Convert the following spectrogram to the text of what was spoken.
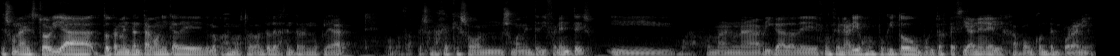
es una historia totalmente antagónica de, lo que os he mostrado antes de la central nuclear. Pues dos personajes que son sumamente diferentes y bueno, forman una brigada de funcionarios un poquito, un poquito especial en el Japón contemporáneo.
